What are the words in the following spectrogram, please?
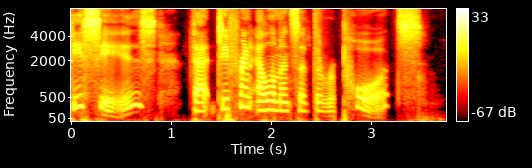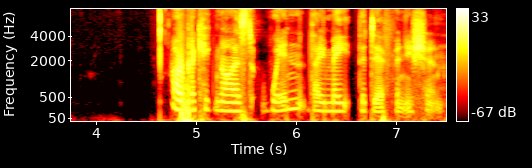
this is that different elements of the reports are recognised when they meet the definition.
